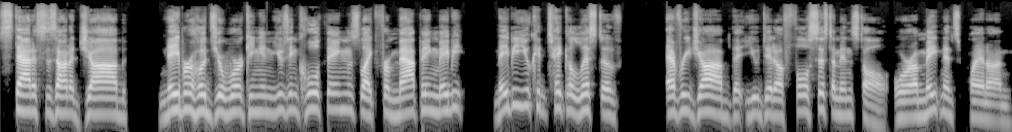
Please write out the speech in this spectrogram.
statuses on a job, neighborhoods you're working in, using cool things like for mapping, maybe maybe you could take a list of every job that you did a full system install or a maintenance plan on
